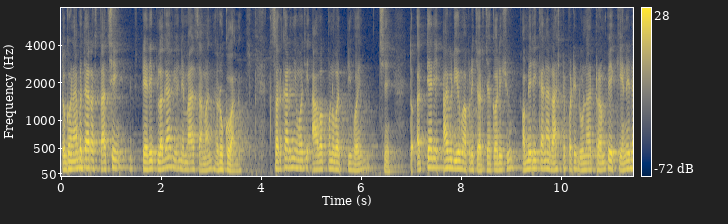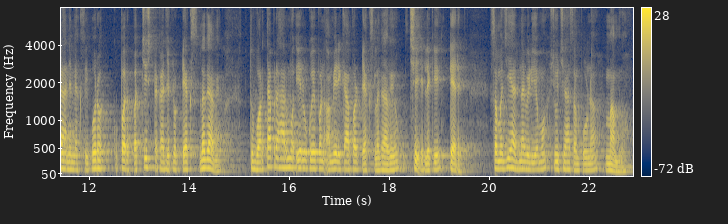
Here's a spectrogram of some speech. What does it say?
તો ઘણા બધા રસ્તા છે, ટેરિફ લગાવી અને માલ સામાન રોકવાનો. સરકારની એમાંથી આવક પણ વધતી હોય છે. તો અત્યારે આ વિડીયોમાં આપણે ચર્ચા કરીશું, અમેરિકાના રાષ્ટ્રપતિ ડોનાલ્ડ ટ્રમ્પે કેનેડા અને મેક્સિકો ઉપર પચીસ ટકા જેટલો ટેક્સ લગાવ્યો. તો વર્તા પ્રહારમાં એ લોકોએ પણ અમેરિકા પર ટેક્સ લગાવ્યો છે, એટલે કે ટેરિફ. સમજીએ આજના વિડીયોમાં, શું છે આ સંપૂર્ણ મામલો?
